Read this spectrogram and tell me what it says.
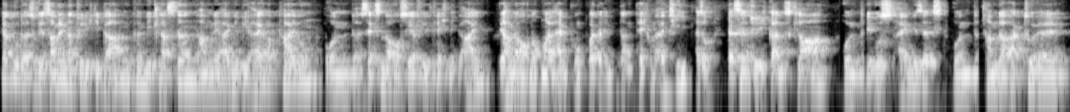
Ja gut, also wir sammeln natürlich die Daten, können die clustern, haben eine eigene BI-Abteilung und setzen da auch sehr viel Technik ein. Wir haben ja auch noch mal einen Punkt weiter hinten dann Tech und IT. Also das ist natürlich ganz klar und bewusst eingesetzt und haben da aktuell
